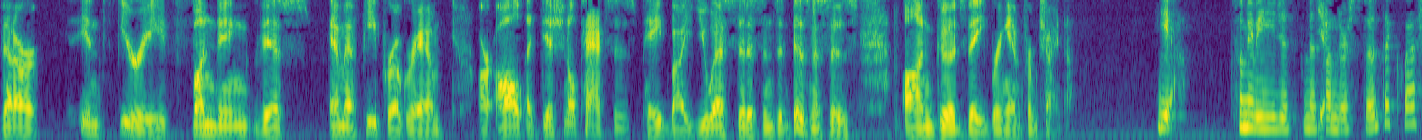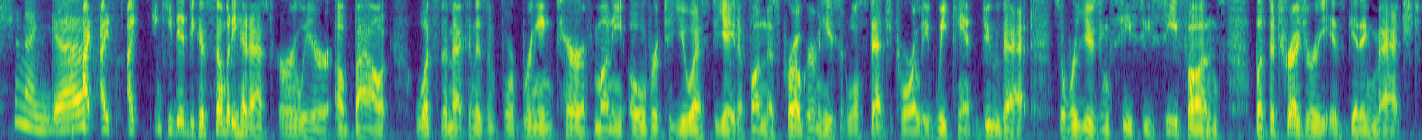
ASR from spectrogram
that are in theory funding this MFP program are all additional taxes paid by U.S. citizens and businesses on goods they bring in from China. Yeah. So maybe he just misunderstood yes. the question, I guess. I, I, I, think he did because somebody had asked earlier about what's the mechanism for bringing tariff money over to USDA to fund this program. And he said, well, statutorily, we can't do that. So we're using CCC funds, but the Treasury is getting matched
